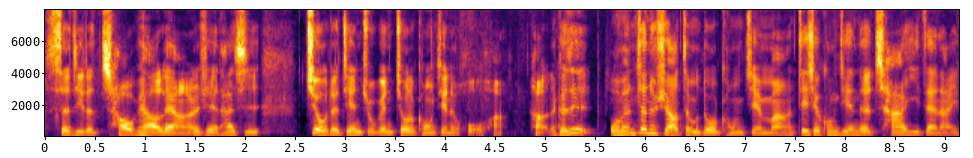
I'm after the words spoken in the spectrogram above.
设计的超漂亮，而且它是旧的建筑跟旧的空间的活化。好，那可是我们真的需要这么多空间吗？这些空间的差异在哪里？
